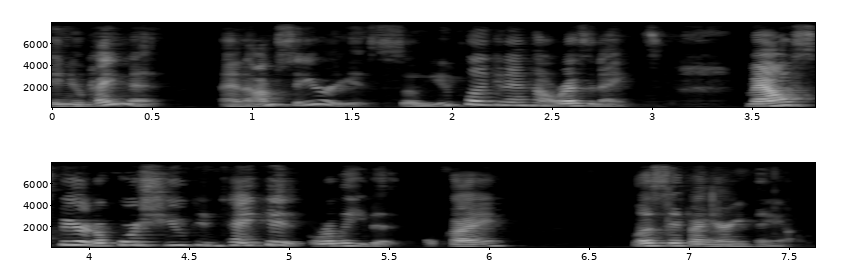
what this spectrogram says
in your payment. And I'm serious. So you plug it in how it resonates. Mouse spirit, of course, you can take it or leave it. Okay. Let's see if I hear anything else.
